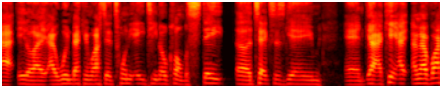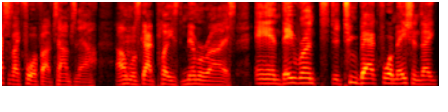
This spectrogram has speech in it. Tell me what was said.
I, you know, I, I went back and watched that 2018 Oklahoma State uh, Texas game, and God, I can't. I, I mean, I've watched it like four or five times now. I almost got placed memorized, and they run the two back formations. I,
